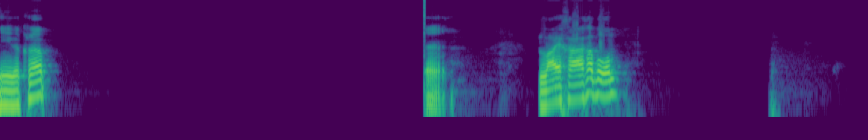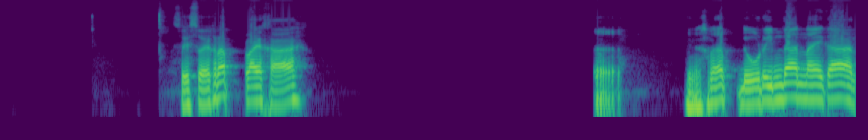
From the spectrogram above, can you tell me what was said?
นี่นะครับ ลายขาครับผม สวยๆครับปลายขาเออนี่นะครับ ดูริมด้านในกัน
